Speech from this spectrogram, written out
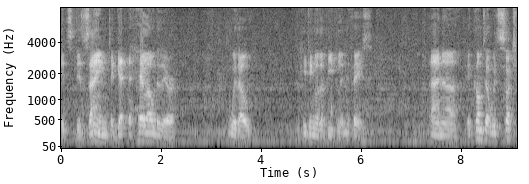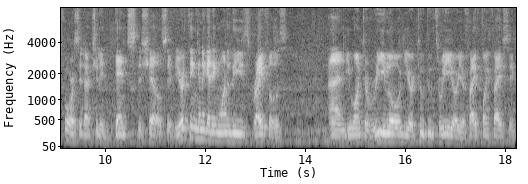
It's designed to get the hell out of there without hitting other people in the face. And uh, it comes out with such force it actually dents the shell. So if you're thinking of getting one of these rifles and you want to reload your 223 or your 5.56,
